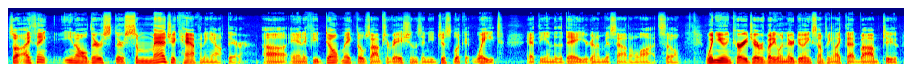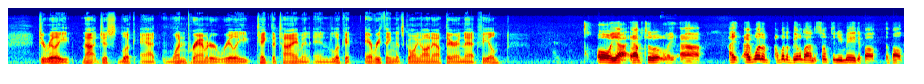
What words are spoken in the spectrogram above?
So I think you know there's there's some magic happening out there, uh, and if you don't make those observations and you just look at weight at the end of the day, you're going to miss out on a lot. So when you encourage everybody when they're doing something like that, Bob, to to really not just look at one parameter, really take the time and, and look at everything that's going on out there in that field? Oh yeah, absolutely. Uh, I want to I want to build on something you made about about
